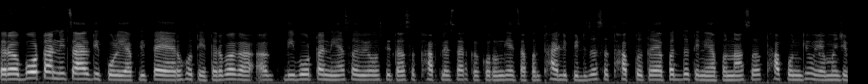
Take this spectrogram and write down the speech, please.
तर बोटांनीच अर्धी पोळी आपली तयार होते. तर बघा अगदी बोटांनी असं व्यवस्थित असं थापल्यासारखं करून घ्यायचं. आपण थालीपीठ जसं थापतो त्या पद्धतीने आपण असं थापून घेऊया. म्हणजे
